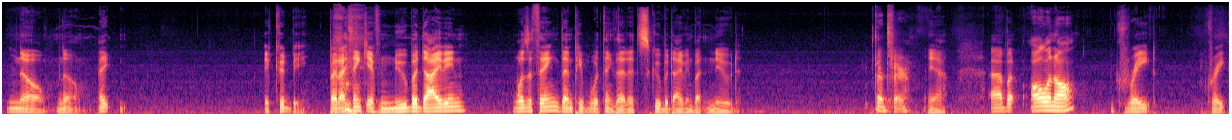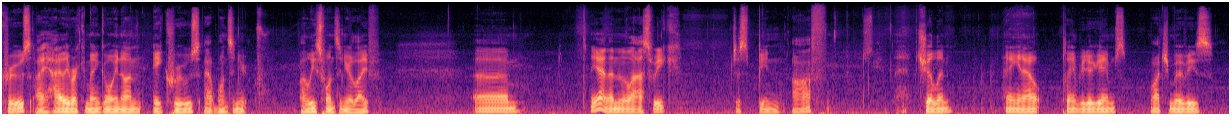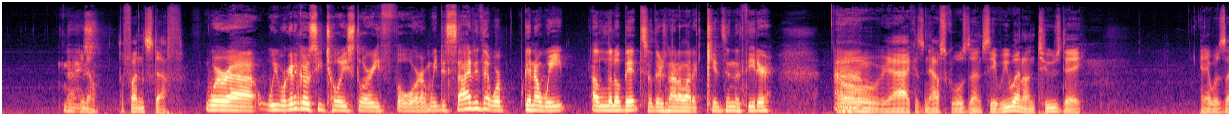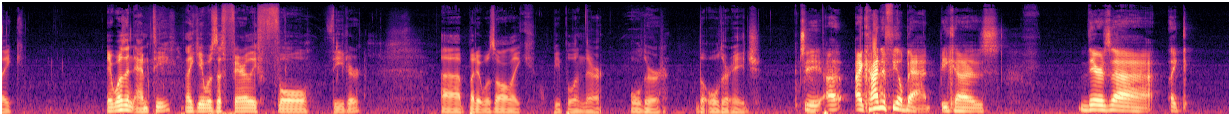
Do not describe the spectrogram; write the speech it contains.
No, no, I. It could be, but I think if nuba diving was a thing, then people would think that it's scuba diving but nude. That's fair. Yeah. Uh, but all in all, great, great cruise. I highly recommend going on a cruise at once in your, at least once in your life. Um, yeah. And then the last week, just being off, just chilling, hanging out, playing video games, watching movies. Nice. You know, the fun stuff. we're uh we were gonna go see Toy Story four, and we decided that we're gonna wait a little bit so there's not a lot of kids in the theater. Um, oh yeah, because now school's done. See, we went on Tuesday, and it was like, it wasn't empty. Like it was a fairly full theater, uh, but it was all like people in their older, the older age. See, uh, I kind of feel bad because there's uh like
